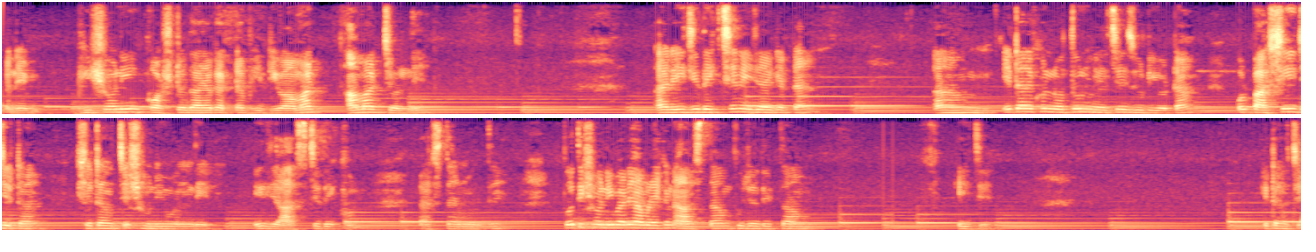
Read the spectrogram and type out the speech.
মানে ভীষণই কষ্টদায়ক একটা ভিডিও আমার আমার জন্যে। আর এই যে দেখছেন এই জায়গাটা এটা এখন নতুন হয়েছে জুডিওটা। ওর পাশেই যেটা, সেটা হচ্ছে শনি মন্দির। এই যে আসছে দেখুন, রাস্তার মধ্যে। প্রতি শনিবারে আমরা এখানে আসতাম, পুজো দিতাম। এই যে এটা হচ্ছে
